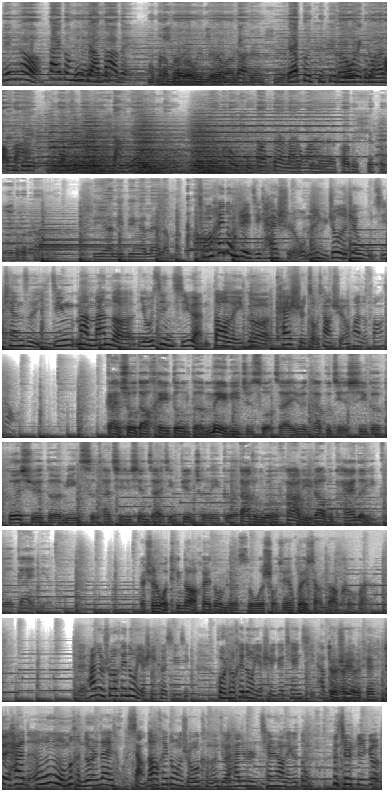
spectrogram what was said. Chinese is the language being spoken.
您好，太空人假爸呗。我们各位这样这边是。不要不出去，各位都好吧。我们都很想念你们，有空请到这儿来玩。从黑洞这一集开始，我们宇宙的这五集片子已经慢慢的由近及远，到了一个开始走向玄幻的方向了。感受到黑洞的魅力之所在，因为它不仅是一个科学的名词，它其实现在已经变成了一个大众文化里绕不开的一个概念。那其实我听到黑洞这个词，我首先会想到科幻。对，他就说黑洞也是一颗星星，或者说黑洞也是一个天体，它不是天体。对它，因为我们很多人在想到黑洞的时候，可能觉得它就是天上的一个洞，就是一个。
